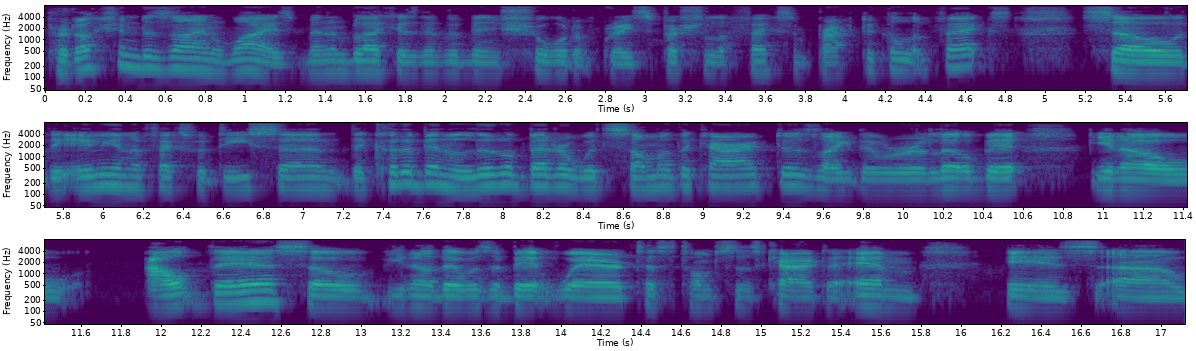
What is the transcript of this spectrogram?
production design wise, Men in Black has never been short of great special effects and practical effects. So the alien effects were decent. They could have been a little better with some of the characters, like they were a little bit, you know, out there. So you know, there was a bit where Tessa Thompson's character M is uh,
